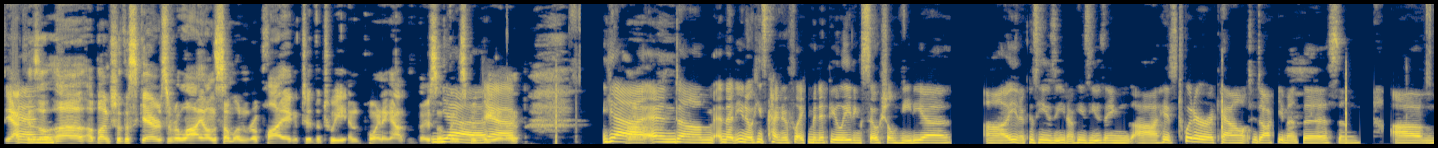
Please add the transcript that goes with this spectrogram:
yeah, because And- uh, a bunch of the scares rely on someone replying to the tweet and pointing out that there's something Yeah. spooky Yeah. in it. Yeah, Uh. and um and that you know he's kind of like manipulating social media. Uh, you know, because he's you know he's using uh, his Twitter account to document this, and um,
